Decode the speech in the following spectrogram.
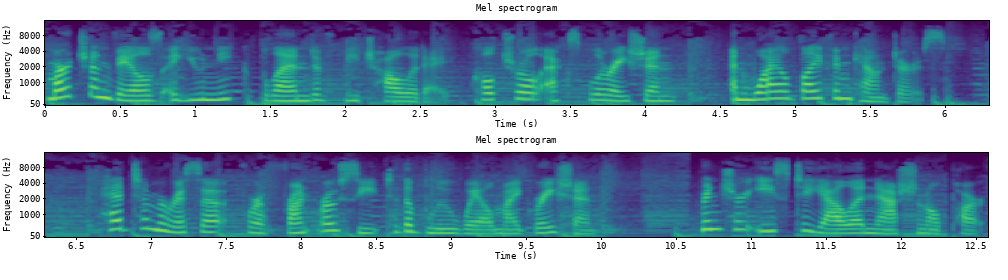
March unveils a unique blend of beach holiday, cultural exploration, and wildlife encounters head to Mirissa for a front row seat to the blue whale migration. Venture east to Yala National Park,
